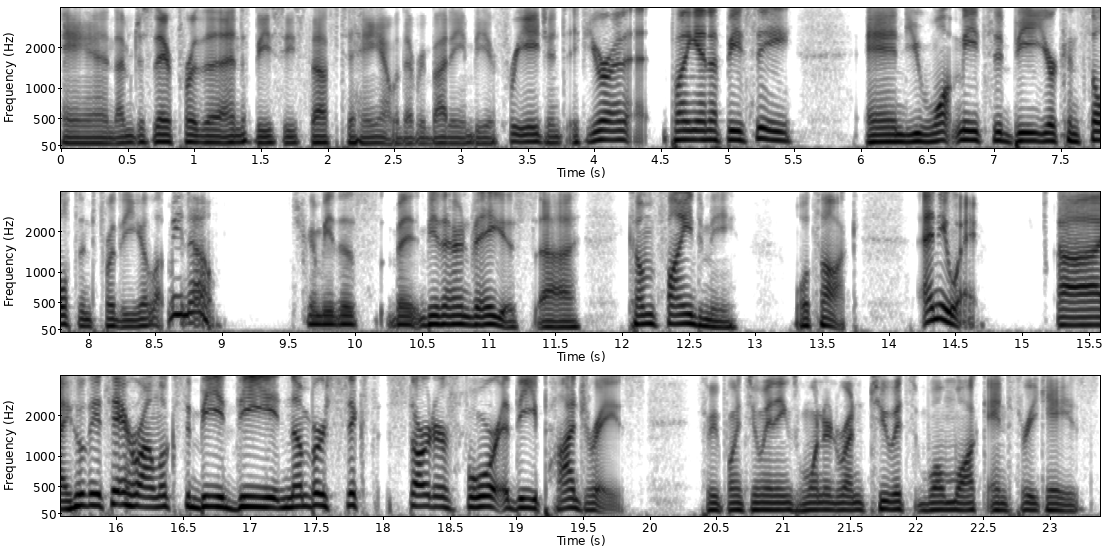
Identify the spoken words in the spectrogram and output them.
and I'm just there for the NFBC stuff to hang out with everybody and be a free agent. If you're playing NFBC and you want me to be your consultant for the year, let me know. You're gonna be this be there in Vegas. Uh, come find me. We'll talk. Anyway, uh, Julio Teheran looks to be the number six starter for the Padres. 3.2 innings, one run, two hits, one walk, and three Ks.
